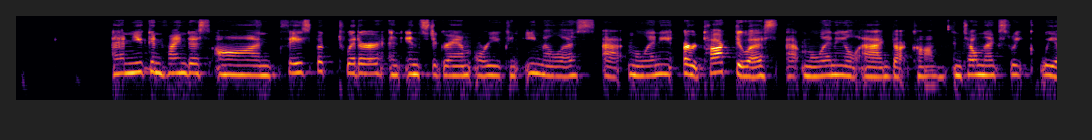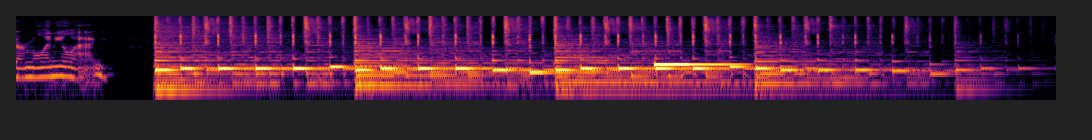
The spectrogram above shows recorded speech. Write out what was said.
And you can find us on Facebook, Twitter, and Instagram, or you can email us at millennial or talk to us at millennialag.com. Until next week, we are Millennial Ag.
